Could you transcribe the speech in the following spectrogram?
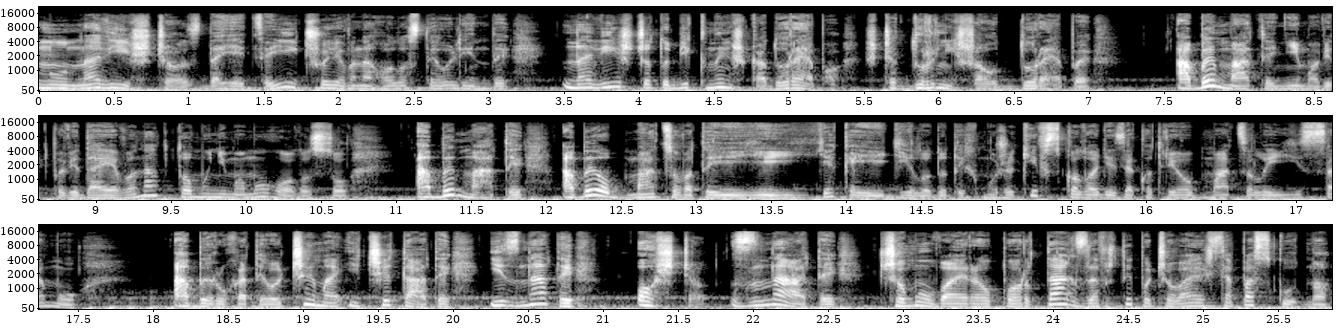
Ну, навіщо, здається, їй чує вона голос Теолінди. Навіщо тобі книжка, дурепо, ще дурніша от дурепи? Аби мати, німо відповідає вона тому німому голосу. Аби мати, аби обмацувати її, яке їй діло до тих мужиків з колодязя, котрі обмацали її саму, аби рухати очима і читати, і знати, ось що, знати, чому в аеропортах завжди почуваєшся паскудно,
